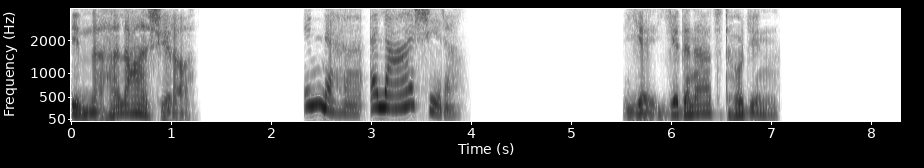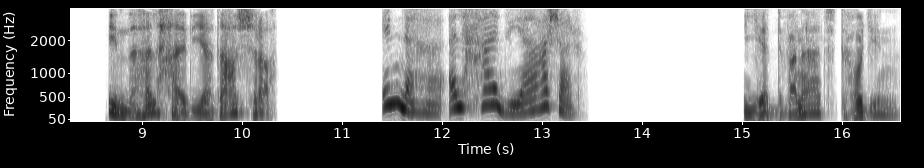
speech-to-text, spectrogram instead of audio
إنها العاشرة إنها العاشرة Je jedenáct hodin. إنها الحادية عشرة إنها الحادية عشر Je dvanáct hodin.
